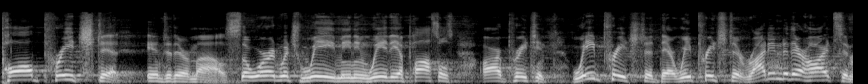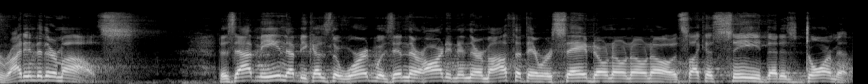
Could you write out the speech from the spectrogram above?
Paul preached it into their mouths. The word which we, meaning we, the apostles, are preaching. We preached it there. We preached it right into their hearts and right into their mouths. Does that mean that because the word was in their heart and in their mouth that they were saved? Oh, no, no, no. It's like a seed that is dormant.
